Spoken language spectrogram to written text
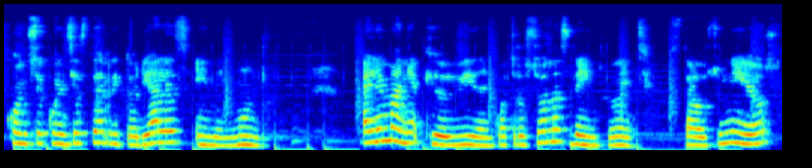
Consecuencias territoriales en el mundo. Alemania quedó dividida en cuatro zonas de influencia, Estados Unidos,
